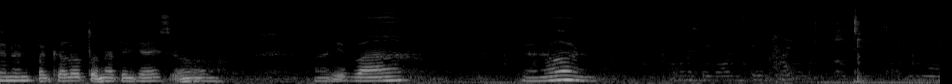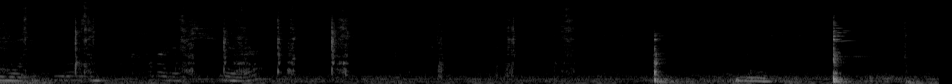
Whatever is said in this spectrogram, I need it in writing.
Ganon pagkaluto natin guys. Oh. Ah, diba? Ganon. Was they know the same plate? Ooh, it didn't cover it here. Puro mga po to guys. Well, this is rather Ganito ating suman malagkit. Seventy-one percent of you thought that Herja Choi was going to win, and only fourteen percent of you thought that Gino was going to win. Ganon guys. Speed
